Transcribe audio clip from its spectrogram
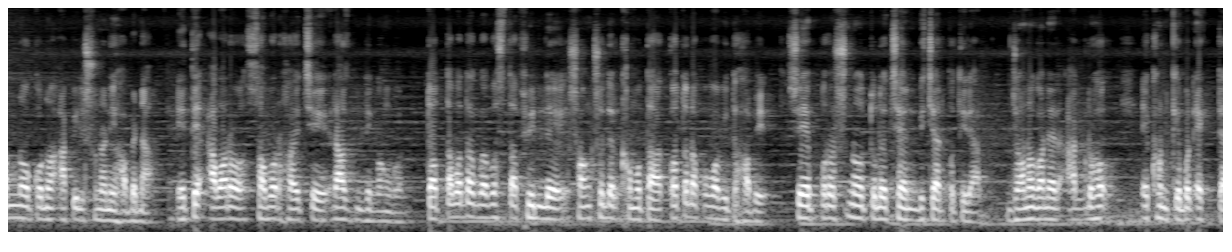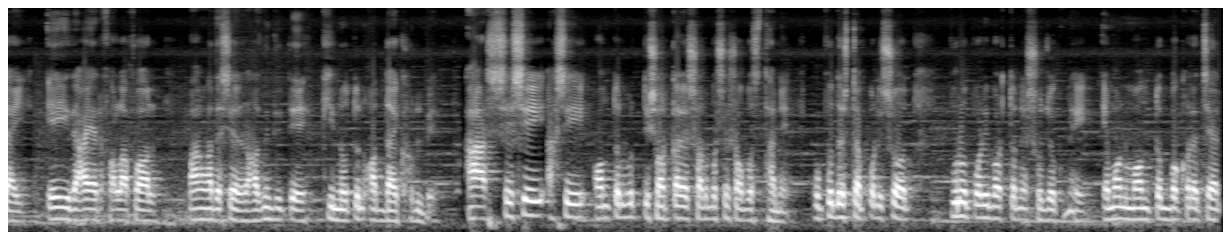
অন্য কোনো আপিল শুনানি হবে না। এতে আবারও সবর হয়েছে রাজনৈতিক অঙ্গন। তত্ত্বাবধায়ক ব্যবস্থা ফিরলে সংসদের ক্ষমতা কতটা প্রভাবিত হবে, সে প্রশ্ন তুলেছেন বিচারপতিরা। জনগণের আগ্রহ এখন কেবল একটাই, এই রায়ের ফলাফল বাংলাদেশের রাজনীতিতে কি নতুন অধ্যায় খুলবে? আর শেষেই আসি অন্তর্বর্তী সরকারের সর্বশেষ অবস্থানে। উপদেষ্টা পরিষদ পুরো পরিবর্তনের সুযোগ নেই, এমন মন্তব্য করেছেন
